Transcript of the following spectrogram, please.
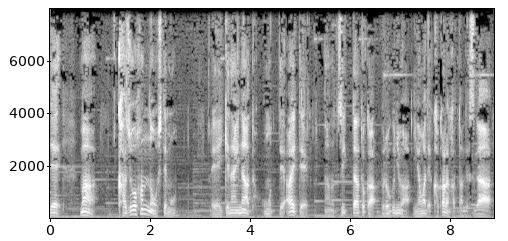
で、まあ、過剰反応をしても、えー、いけないなと思って、あえて、あの、ツイッターとかブログには今まで書かなかったんですが、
